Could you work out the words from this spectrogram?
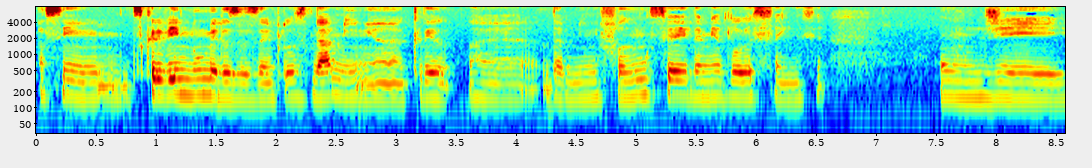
assim descrever inúmeros exemplos da minha é, da minha infância e da minha adolescência onde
